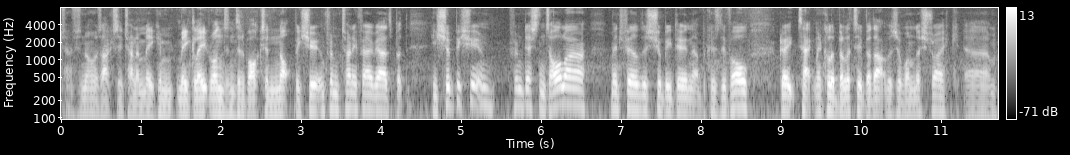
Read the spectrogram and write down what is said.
Trevor no, was actually trying to make him make late runs into the box and not be shooting from 25 yards, but he should be shooting from distance. All our midfielders should be doing that because they've all great technical ability, but that was a wonder strike." Um,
